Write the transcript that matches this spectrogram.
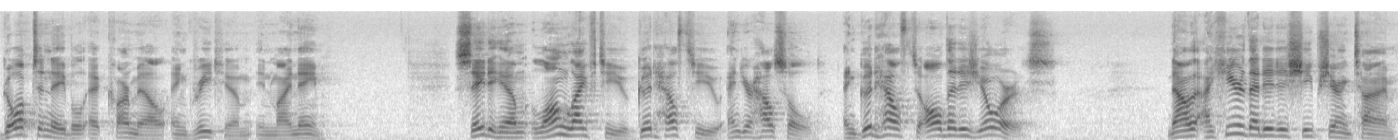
Go up to Nabal at Carmel and greet him in my name. Say to him, Long life to you, good health to you and your household, and good health to all that is yours. Now I hear that it is sheep shearing time.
